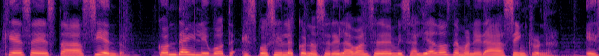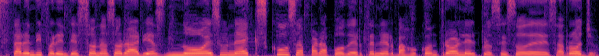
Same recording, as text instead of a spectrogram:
qué se está haciendo, Con DailyBot es posible conocer el avance de mis aliados de manera asíncrona. Estar en diferentes zonas horarias no es una excusa para poder tener bajo control el proceso de desarrollo.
